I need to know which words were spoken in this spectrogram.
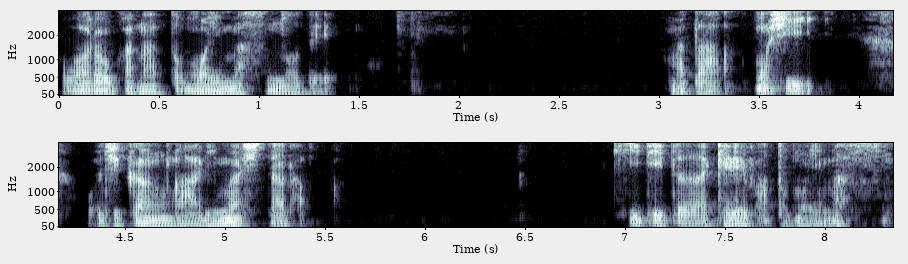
終わろうかなと思いますので、また、もしお時間がありましたら、聞いていただければと思います。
